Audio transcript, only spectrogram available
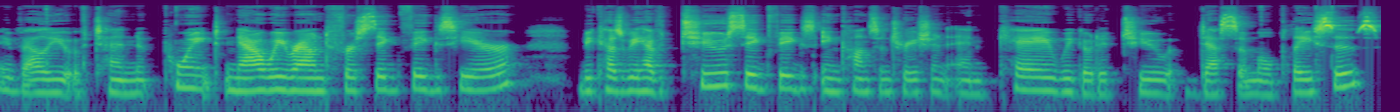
a value of 10 point. Now we round for sig figs here. Because we have two sig figs in concentration and K, we go to two decimal places.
